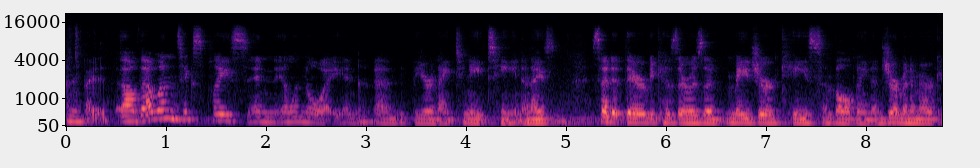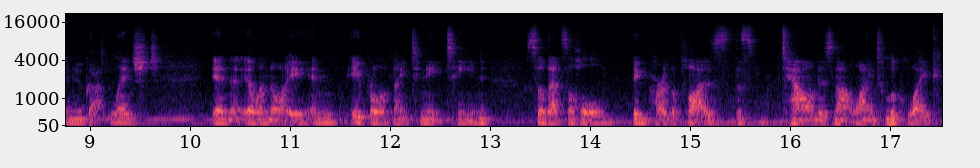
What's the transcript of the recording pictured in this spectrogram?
Uninvited. Uh, that one takes place in Illinois in, in the year 1918, and I said it there because there was a major case involving a German American who got lynched in Illinois in April of 1918. So that's a whole big part of the plot is this town is not wanting to look like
